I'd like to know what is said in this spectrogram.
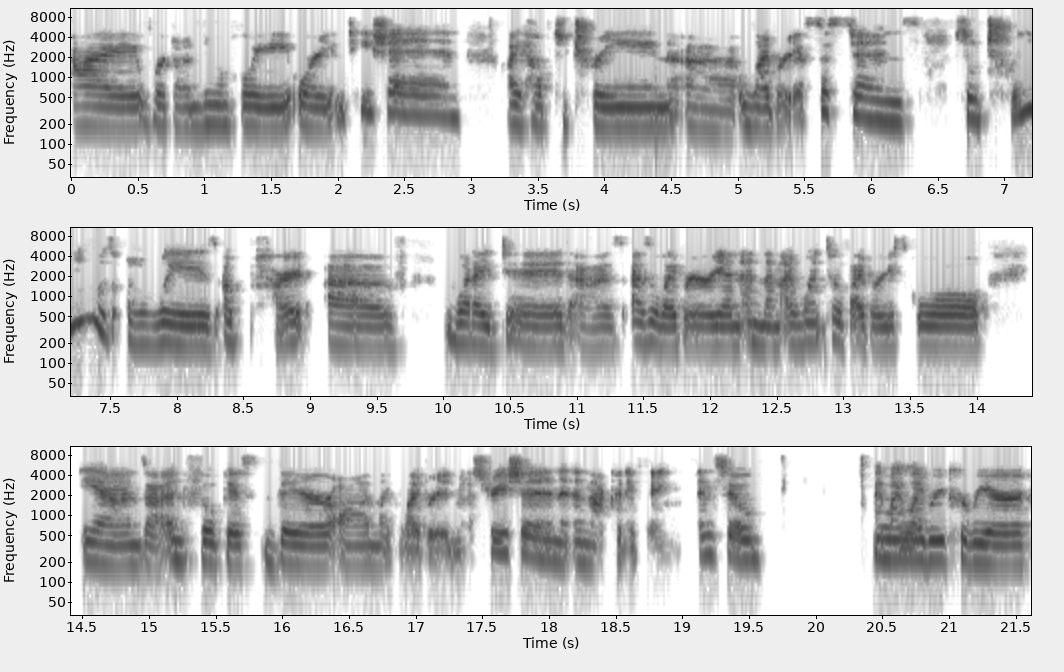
I worked on new employee orientation. I helped to train uh, library assistants. So training was always a part of what I did as as a librarian. And then I went to library school and uh, and focused there on like library administration and that kind of thing. And so in my library career,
